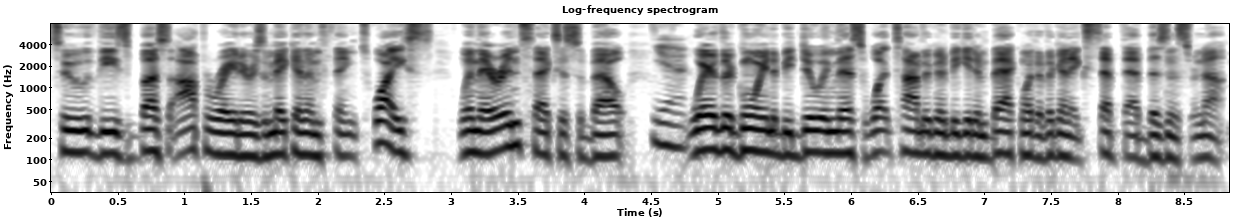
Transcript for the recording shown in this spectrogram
to these bus operators and making them think twice when they're in Texas about Yeah. where they're going to be doing this, what time they're going to be getting back, whether they're going to accept that business or not.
